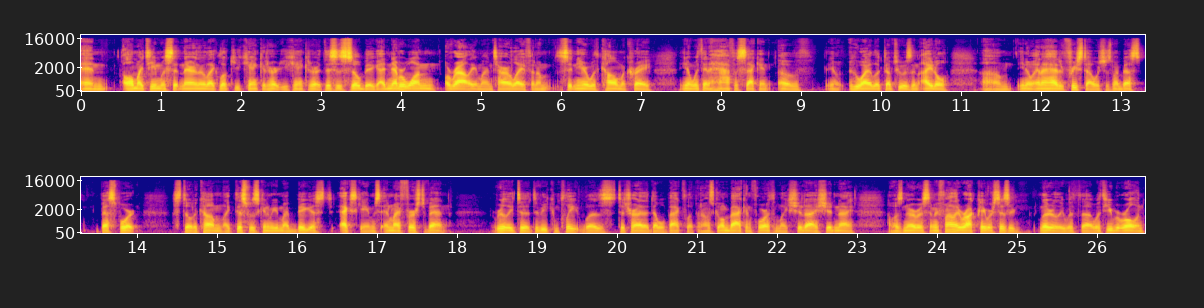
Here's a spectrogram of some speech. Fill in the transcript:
And all my team was sitting there, and they're like, "Look, you can't get hurt. You can't get hurt. This is so big. I'd never won a rally in my entire life, and I'm sitting here with Colin McRae, you know, within a half a second of you know who I looked up to as an idol, um, you know, and I had freestyle, which is my best best sport, still to come. Like this was going to be my biggest X Games and my first event, really to, to be complete was to try that double backflip. And I was going back and forth. I'm like, should I? Shouldn't I? I was nervous, and we finally rock paper scissors, literally with uh, with Hubert Rowland,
